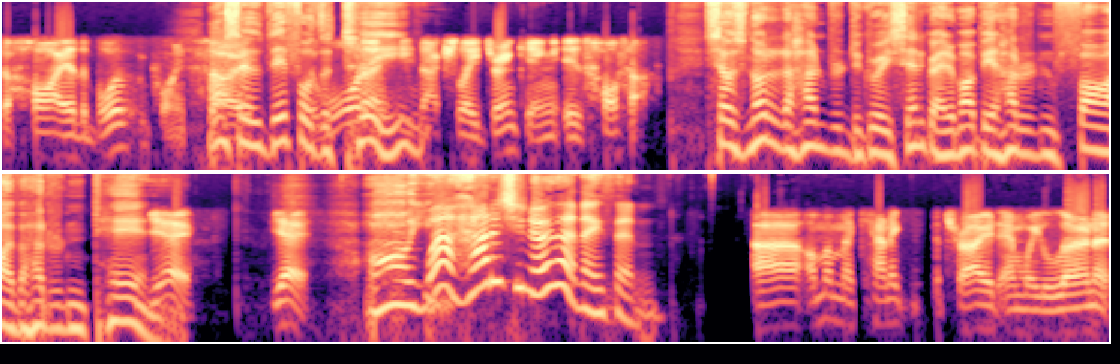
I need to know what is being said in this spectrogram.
the higher the boiling point. Oh, so therefore the, the water tea- he's actually drinking is hotter. So it's not at 100 degrees centigrade. It might be 105, 110. Yeah, yeah. Oh, you, Wow, how did you know that, Nathan? Uh, I'm a mechanic by trade, and we learn it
